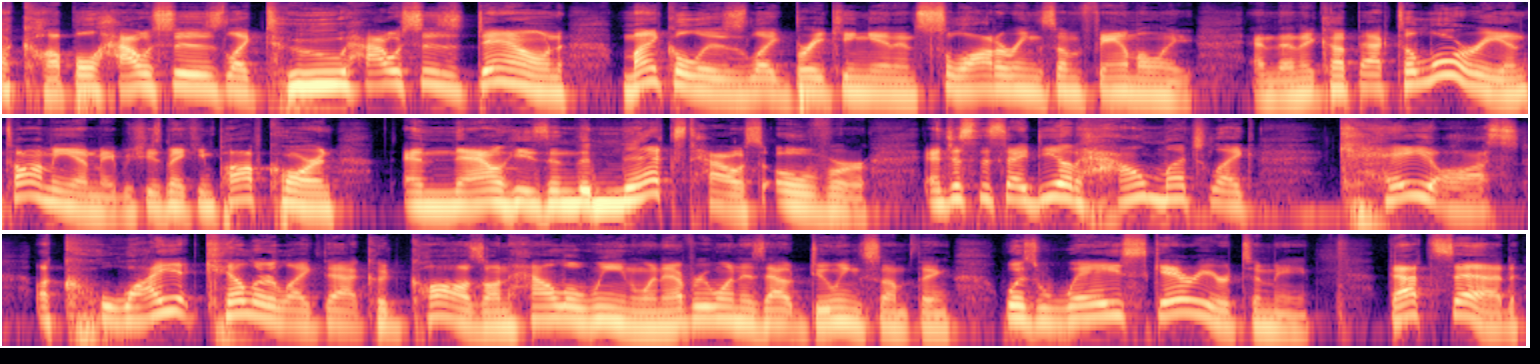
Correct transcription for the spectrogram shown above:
a couple houses, like two houses down, Michael is like breaking in and slaughtering some family. And then it cut back to Laurie and Tommy, and maybe she's making popcorn. And now he's in the next house over. And just this idea of how much like chaos a quiet killer like that could cause on Halloween when everyone is out doing something was way scarier to me. That said,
